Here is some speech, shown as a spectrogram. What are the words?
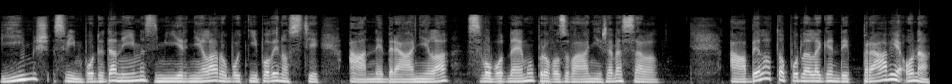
jímž svým poddaným zmírnila robotní povinnosti a nebránila svobodnému provozování řemesel. A byla to podle legendy právě ona,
